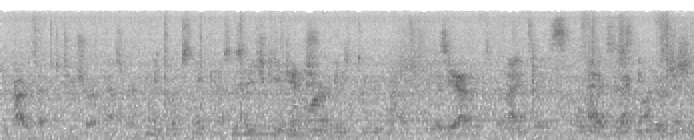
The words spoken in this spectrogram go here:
You probably typed a too short password. It looks like SSH key didn't work. Does he have it? Oh, yes, it's one machine.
